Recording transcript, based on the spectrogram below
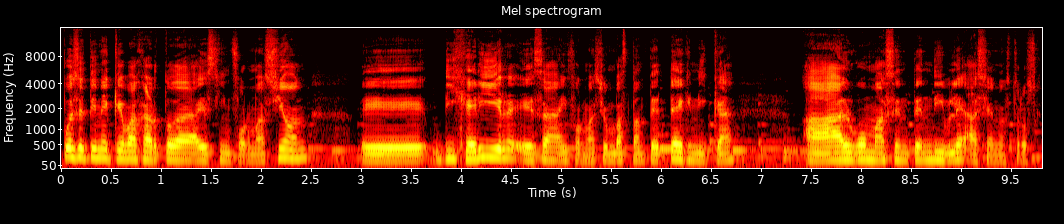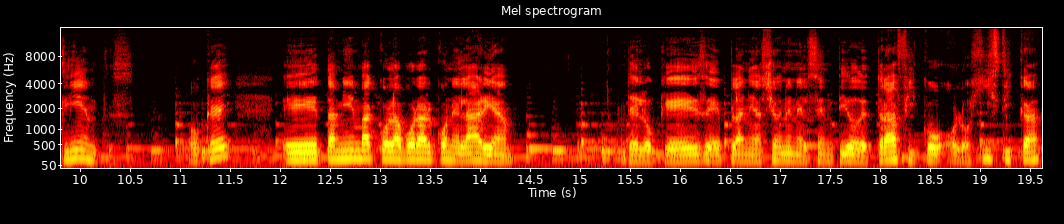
pues se tiene que bajar toda esa información, eh, digerir esa información bastante técnica a algo más entendible hacia nuestros clientes. ¿Ok? Eh, también va a colaborar con el área de lo que es eh, planeación en el sentido de tráfico o logística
